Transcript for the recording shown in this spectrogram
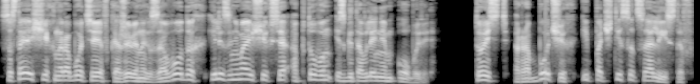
состоящих на работе в кожевенных заводах или занимающихся оптовым изготовлением обуви, то есть рабочих и почти социалистов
